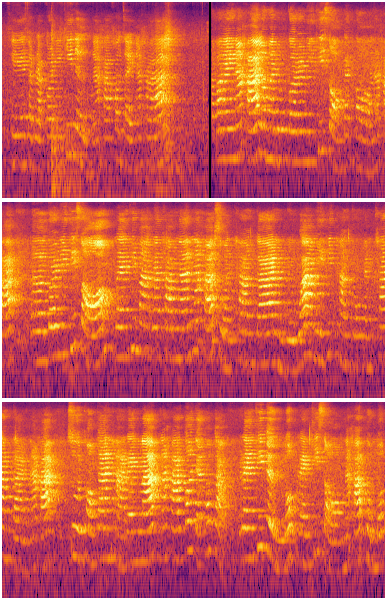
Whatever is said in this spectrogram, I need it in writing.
โอเคสำหรับกรณีที่หนึ่งนะคะเข้าใจนะคะ ต่อไปนะคะเรามาดูกรณีที่ 2 กันต่อนะคะเอ่อกรณีที่ 2 แรงที่มากระทำนั้นนะคะส่วนทางกันหรือว่ามีทิศทางตรงกันข้ามกันนะคะ สูตรของการหาแรงรับนะคะ ก็จะเท่ากับแรงที่ 1 ลบแรงที่2นะคะผลลบ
